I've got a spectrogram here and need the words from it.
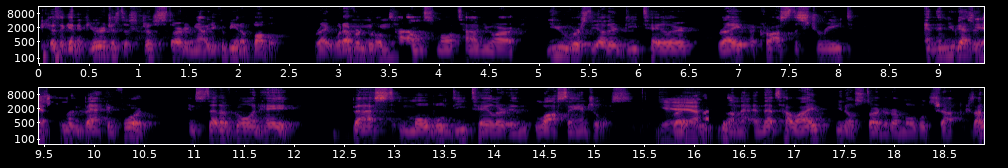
because again, if you're just a, just starting out, you could be in a bubble. right? Whatever mm-hmm. little town, small town you are, you versus the other detailer, right? Across the street. And then you guys are yeah. just going back and forth instead of going, hey, best mobile detailer in Los Angeles. Yeah, right? I've done that, and that's how I, you know, started our mobile shop because I,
